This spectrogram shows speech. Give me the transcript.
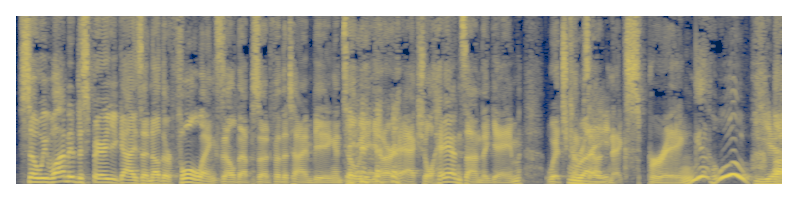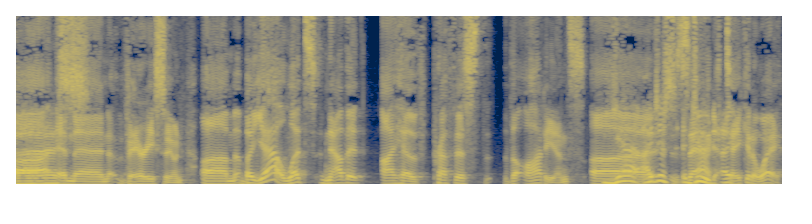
So we wanted to spare you guys another full length Zelda episode for the time being until we get our actual hands on the game, which comes Right. out next spring. Woo! Uh, Yes. and then very soon. Um, but yeah, let's now that I have prefaced the audience. Uh, Yeah, I just- Zach, dude, I- take it away.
